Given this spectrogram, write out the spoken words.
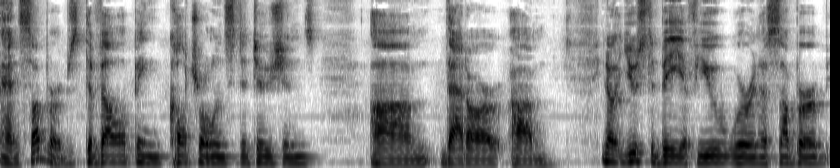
and suburbs developing cultural institutions um, that are, um, you know, it used to be if you were in a suburb,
